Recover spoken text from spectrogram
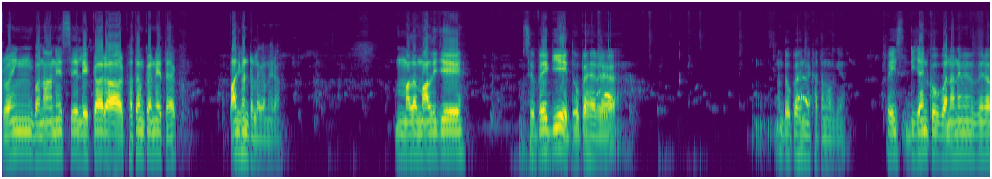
ड्राइंग बनाने से लेकर और ख़त्म करने तक पाँच घंटा लगा मेरा। मतलब मान लीजिए, सुबह गए, दोपहर दोपहर में ख़त्म हो गया। तो इस डिज़ाइन को बनाने में मेरा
